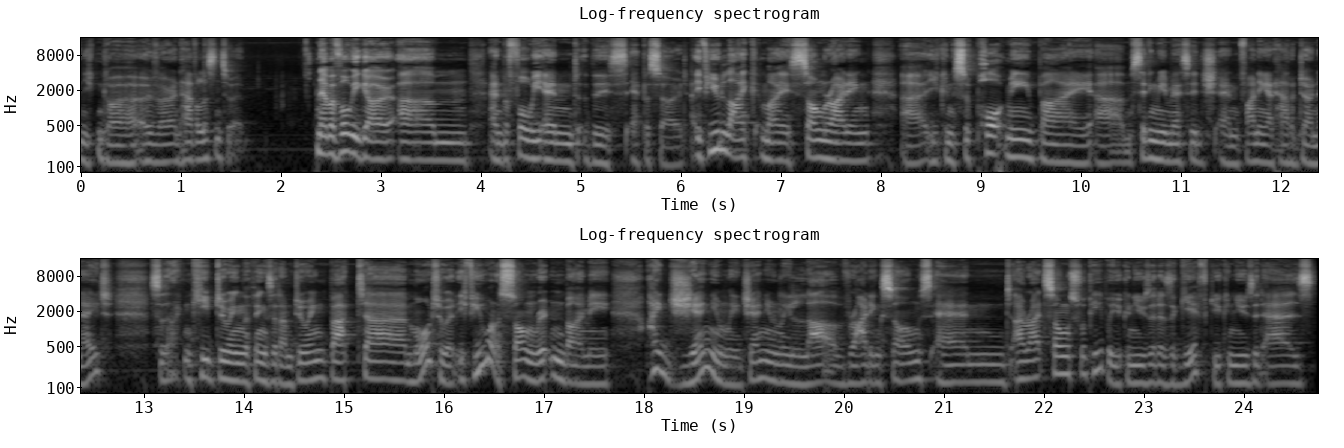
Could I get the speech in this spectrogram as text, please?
And you can go over and have a listen to it. Now, before we go, um, and before we end this episode, if you like my songwriting, uh, you can support me by um, sending me a message and finding out how to donate so that I can keep doing the things that I'm doing. But uh, more to it, if you want a song written by me, I genuinely, genuinely love writing songs and I write songs for people. You can use it as a gift, you can use it as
